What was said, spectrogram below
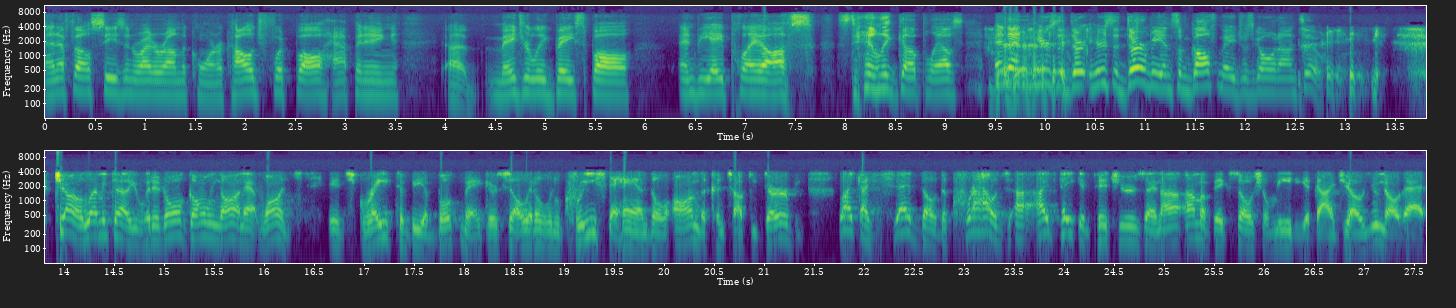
NFL season right around the corner, college football happening, uh, Major League Baseball, NBA playoffs. Stanley Cup playoffs, and then here's the der- here's the Derby and some golf majors going on too. Joe, let me tell you, with it all going on at once, it's great to be a bookmaker, so it'll increase the handle on the Kentucky Derby. Like I said, though, the crowds, uh, I've taken pictures, and I, I'm a big social media guy, Joe. You know that.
